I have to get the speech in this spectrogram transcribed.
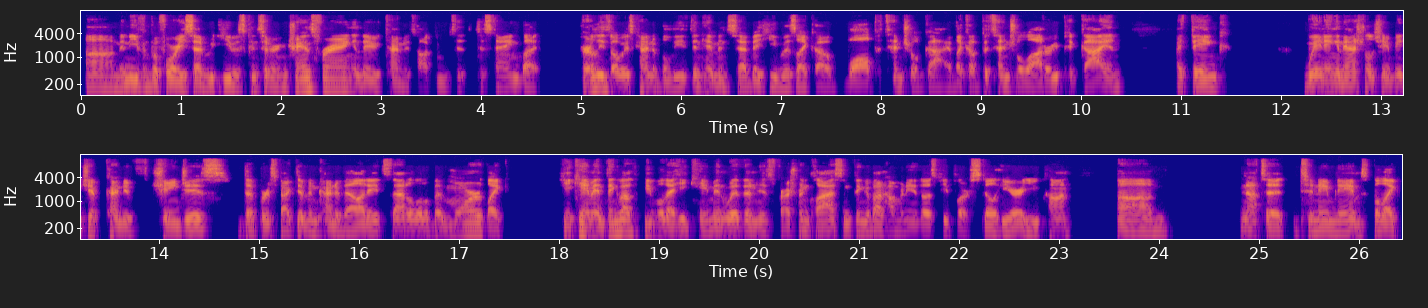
um, and even before he said he was considering transferring and they kind of talked him to, to staying, but Hurley's always kind of believed in him and said that he was like a wall potential guy, like a potential lottery pick guy. And I think winning a national championship kind of changes the perspective and kind of validates that a little bit more. Like he came in, think about the people that he came in with in his freshman class and think about how many of those people are still here at UConn. Um, not to to name names, but like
